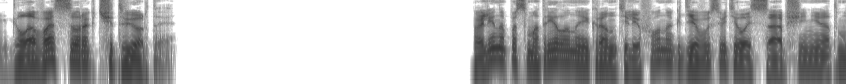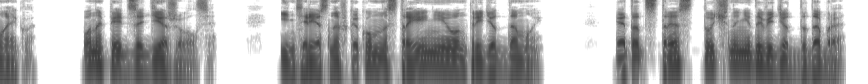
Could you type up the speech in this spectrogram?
Глава 44 Полина посмотрела на экран телефона, где высветилось сообщение от Майкла. Он опять задерживался. Интересно, в каком настроении он придет домой. Этот стресс точно не доведет до добра.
